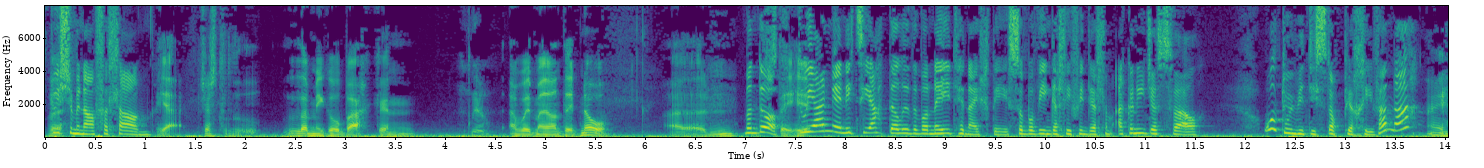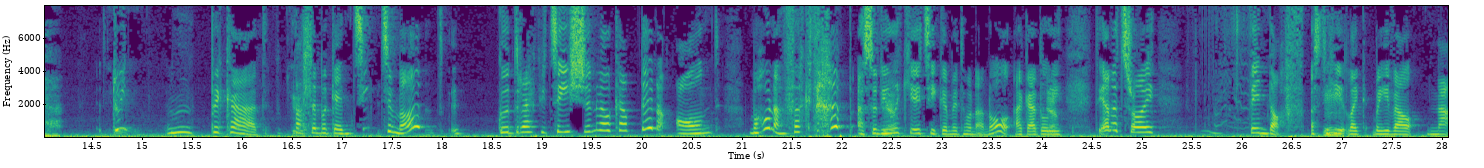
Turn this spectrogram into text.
the... Dwi eisiau mynd off y llong. Yeah, just let me go back and... No. A wedyn mae o'n dweud, no, Um, Mae'n do, dwi angen i ti adael iddo fo wneud hynna i chdi, so bod fi'n gallu ffeindio allan. Ac o'n i just fel, wel, dwi'n mynd i stopio chi fanna. Yeah dwi mm, becad falle bod gen ti ti'n tymo good reputation fel captain ond mae hwnna'n fucked up a so ni'n yeah. licio i ti gymryd hwnna'n ôl a gadw yeah. i Diana Troi fynd off os di mm. hi like, mae hi fel na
